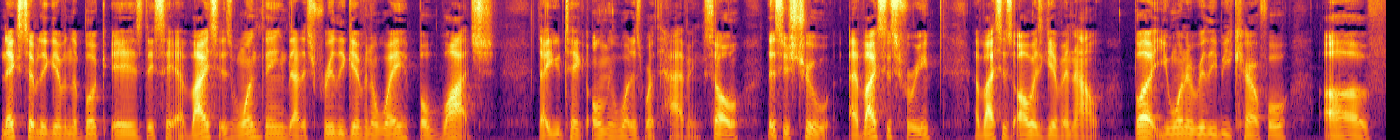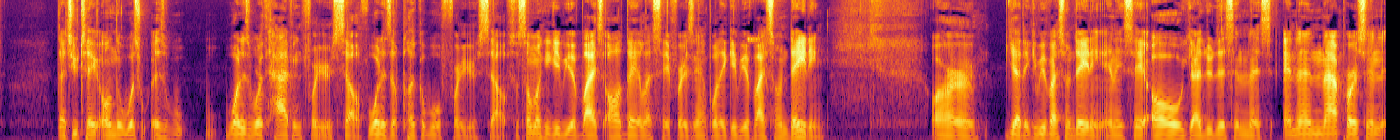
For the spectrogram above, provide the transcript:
Next tip they give in the book is they say advice is one thing that is freely given away, but watch that you take only what is worth having. So, this is true. Advice is free, advice is always given out but you want to really be careful of that you take only what is what is worth having for yourself, what is applicable for yourself. So someone can give you advice all day. Let's say, for example, they give you advice on dating, or yeah, they give you advice on dating, and they say, "Oh, you gotta do this and this," and then that person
